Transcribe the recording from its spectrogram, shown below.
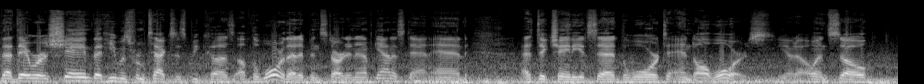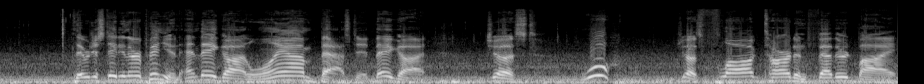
that they were ashamed that he was from Texas because of the war that had been started in Afghanistan. And as Dick Cheney had said, the war to end all wars, you know. And so they were just stating their opinion, and they got lambasted. They got just, woo, just flogged, tarred, and feathered by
